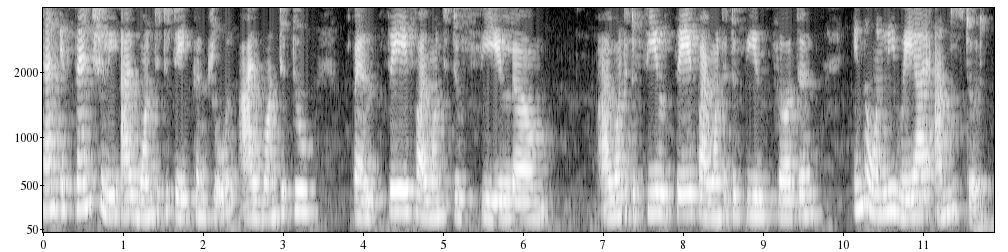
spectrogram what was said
And essentially, I wanted to take control. I wanted to feel safe. I wanted to feel, um, I wanted to feel safe. I wanted to feel certain in the only way I understood.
